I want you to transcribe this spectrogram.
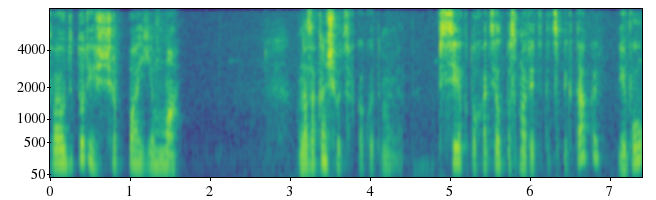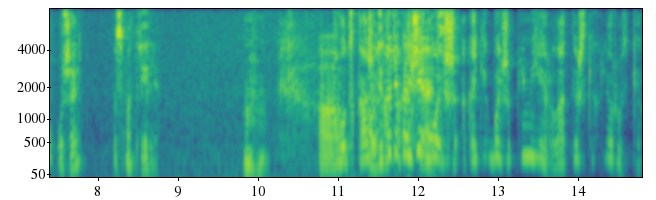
твоя аудитория исчерпаема. Она заканчивается в какой-то момент. Все, кто хотел посмотреть этот спектакль, его уже посмотрели. Угу. А, а вот скажи, аудитория а, а, каких больше, а каких больше премьер, латышских или русских?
